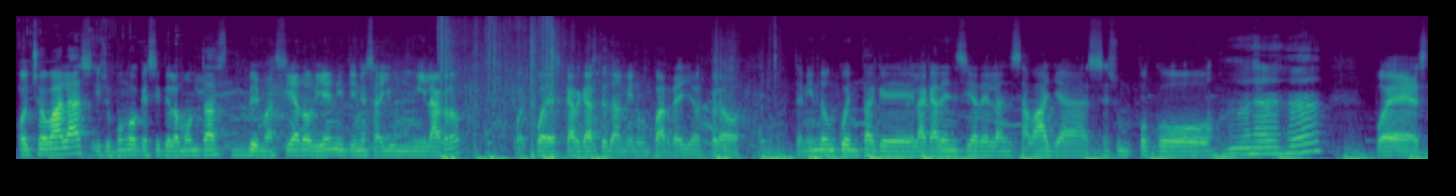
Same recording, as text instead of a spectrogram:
8 balas y supongo que si te lo montas demasiado bien y tienes ahí un milagro, pues puedes cargarte también un par de ellos. Pero teniendo en cuenta que la cadencia de lanzaballas es un poco... Pues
